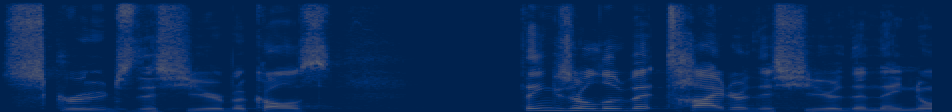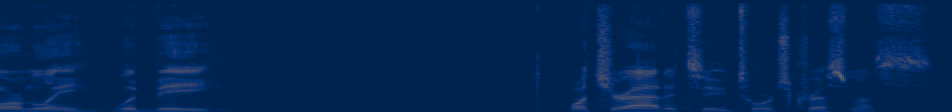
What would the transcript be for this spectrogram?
Scrooge this year because things are a little bit tighter this year than they normally would be. What's your attitude towards Christmas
